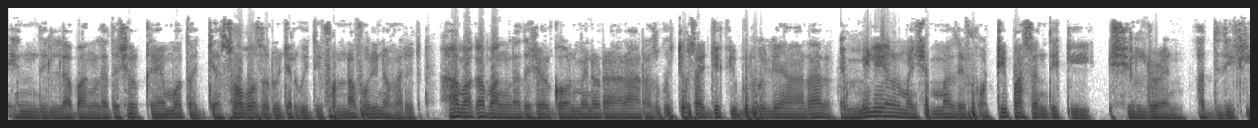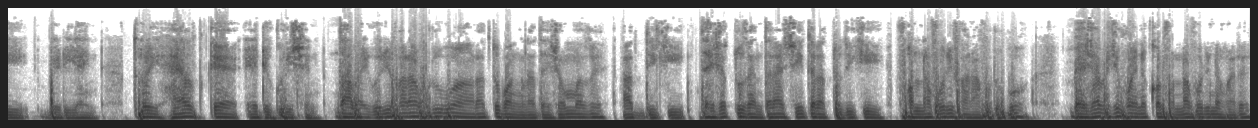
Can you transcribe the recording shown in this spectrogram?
ইন্দিল্লা বাংলাদেশের কেমত আজ্জা ছ বছর উজার গইতি ফন্না ফরি না পারে হামাকা বাংলাদেশের গভর্নমেন্টের আর আর গইতে সাহায্য কি বলি আর আর মিলিয়নের মানুষের মাঝে ফর্টি পার্সেন্ট দেখি চিলড্রেন আদি দেখি বেড়ি আইন তো হেলথ কেয়ার এডুকেশন দাবাই করি ফারা ফুরব আমরা তো বাংলাদেশের মাঝে। আর দেখি দেশের তো জানতারা সেই তারা তো দেখি ফন্না ফরি ফারা ফুরব। বেশা বেশি পয়না কল ফন্না ফরি না পারে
